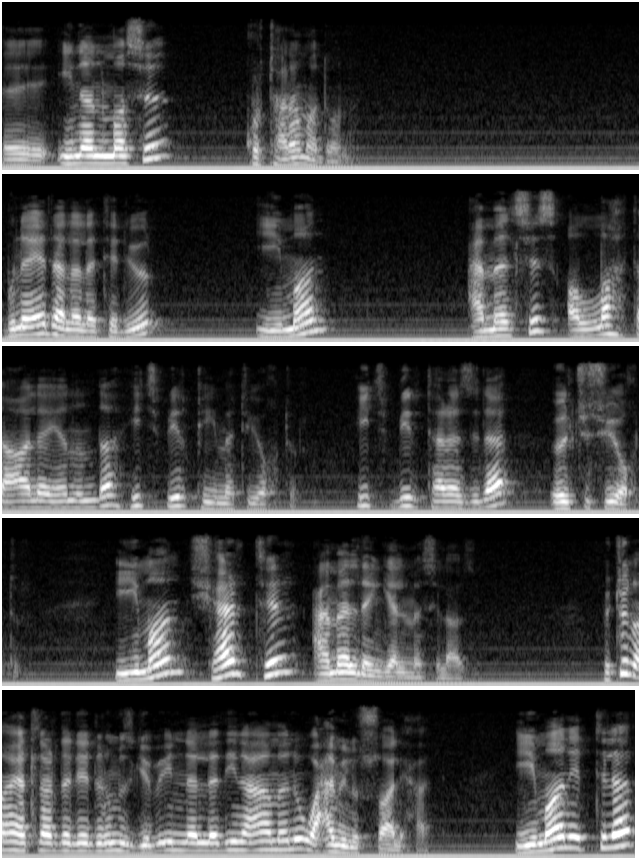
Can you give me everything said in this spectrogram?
e, inanması kurtaramadı onu. Bu neye delalet ediyor? İman amelsiz Allah Teala yanında hiçbir kıymeti yoktur. Hiçbir terazide ölçüsü yoktur. İman şerttir, amelden gelmesi lazım. Bütün ayetlerde dediğimiz gibi innellezine amenu ve amilus salihat. İman ettiler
